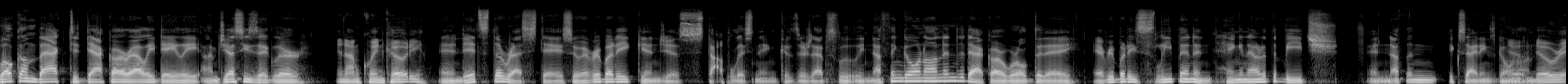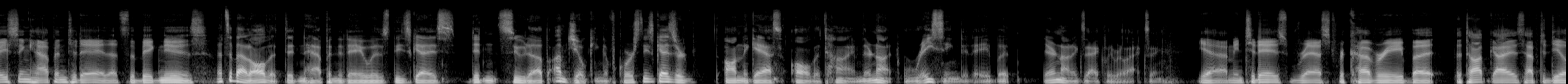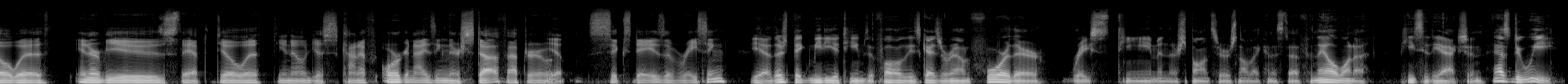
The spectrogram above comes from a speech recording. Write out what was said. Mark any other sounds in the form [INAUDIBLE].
Welcome back to Dakar Rally Daily. I'm Jesse Ziegler, And I'm Quinn Cody. and it's the rest day, so everybody can just stop listening because there's absolutely nothing going on in the Dakar world today. Everybody's sleeping and hanging out at the beach, and nothing exciting's going No, on. no racing happened today. That's the big news. That's about all that didn't happen today. Was these guys didn't suit up? I'm joking, of course. These guys are on the gas all the time. They're not racing today, but they're not exactly relaxing. Yeah, I mean, today's rest, recovery, but the top guys have to deal with interviews. They have to deal with, you know, just kind of organizing their stuff after Yep. six days of racing. Yeah, there's big media teams that follow these guys around for their race team and their sponsors and all that kind of stuff, and they all want a piece of the action. As do we.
